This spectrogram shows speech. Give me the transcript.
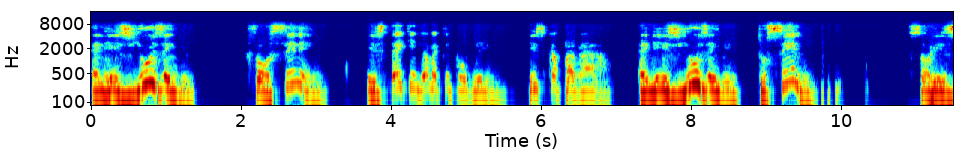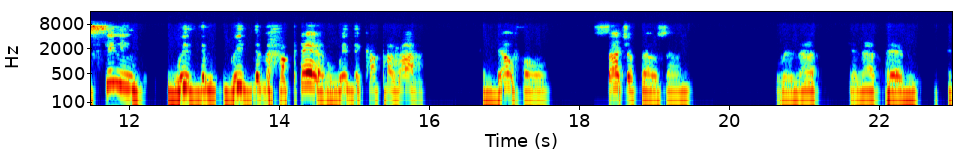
and he's using it for sinning, he's taking Yom Kippurim his kapara and he is using it to sin. So he's sinning with the with the mechaper, with the kapara. And therefore, such a person will not cannot have a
